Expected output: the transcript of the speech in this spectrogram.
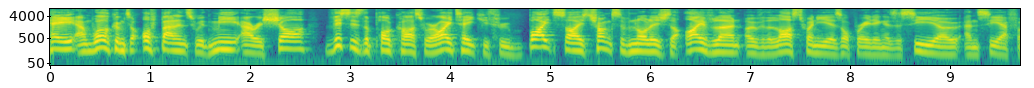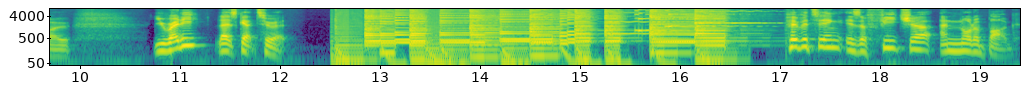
Hey, and welcome to Off Balance with me, Arish Shah. This is the podcast where I take you through bite sized chunks of knowledge that I've learned over the last 20 years operating as a CEO and CFO. You ready? Let's get to it. Pivoting is a feature and not a bug.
